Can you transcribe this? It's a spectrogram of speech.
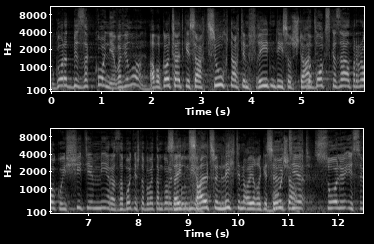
город беззакония, Вавилон. Aber Gott hat gesagt, sucht nach dem Frieden dieser Но Stadt. Бог сказал пророку, ищите мира, заботьтесь, чтобы в этом городе Seid был мир. Salz und Licht in eurer Будьте Gesellschaft. солью и светом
